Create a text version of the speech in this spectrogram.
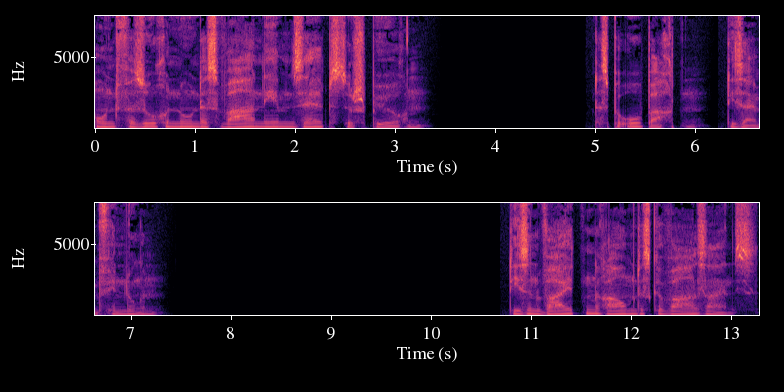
Und versuche nun das Wahrnehmen selbst zu spüren, das Beobachten dieser Empfindungen, diesen weiten Raum des Gewahrseins,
